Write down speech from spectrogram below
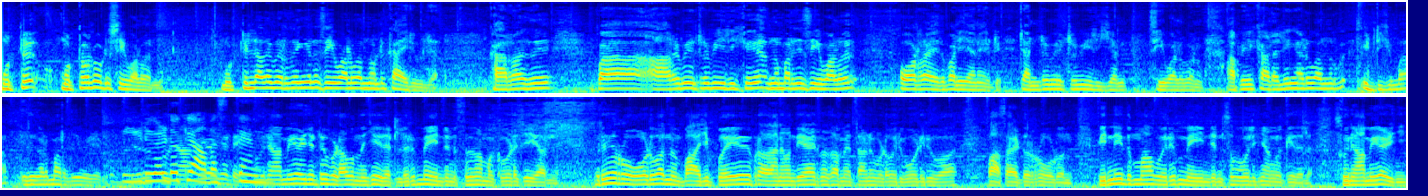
മുട്ട് മുട്ടോടുകൂടി സീവാൾ വരണം. മുട്ടില്ലാതെ വെറുതെ ഇങ്ങനെ സീവാൾ വന്നോണ്ട് കാര്യമില്ല. കാരണം അത് ഇപ്പോൾ ആറ് മീറ്റർ വീതിക്ക് എന്ന് പറഞ്ഞ് സീവാൾ ഓർഡർ ആയത് പണിയാനായിട്ട്. രണ്ട് മീറ്റർ വീതിക്കാണ് സീവാൾ വേണം. അപ്പോൾ ഈ കടലിങ്ങാട് വന്ന് ഇടിക്കുമ്പോൾ ഇതിങ്ങോട്ട് മറിഞ്ഞു വീഴും. വീടുകളുടെ ഒക്കെ അവസ്ഥ സുനാമി കഴിഞ്ഞിട്ട് ഇവിടെ ഒന്നും ചെയ്തിട്ടില്ല. ഒരു മെയിന്റനൻസ് നമുക്ക് ഇവിടെ ചെയ്യാറില്ല. ഒരു റോഡ് വന്നു. വാജ്പേയി പ്രധാനമന്ത്രി ആയിരുന്ന സമയത്താണ് ഇവിടെ ഒരു കോടി രൂപ പാസ്സായിട്ട് ഒരു റോഡ് വന്നു. പിന്നെ ഇതുമ്മ ഒരു മെയിന്റനൻസ് പോലും ഞങ്ങൾക്ക് ചെയ്തില്ല. സുനാമി കഴിഞ്ഞ്.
